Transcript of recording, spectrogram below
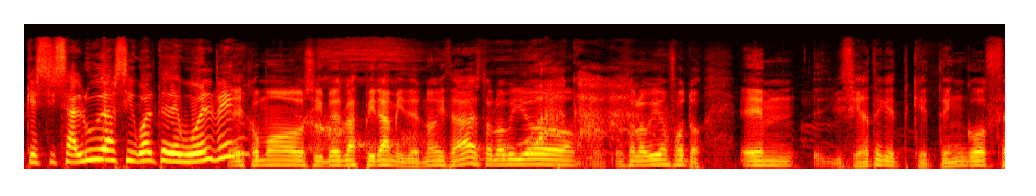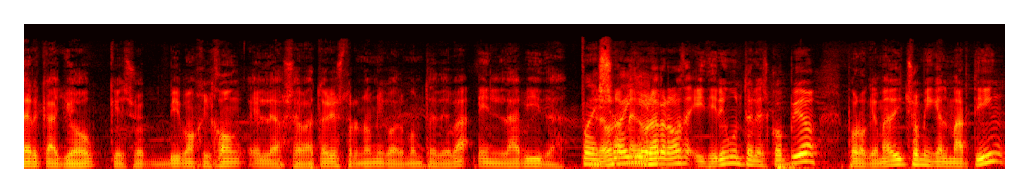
que si saludas igual te devuelven. Es como si ves las pirámides, ¿no? Dices, ah, esto lo vi yo, esto lo vi en foto. Y fíjate que, que tengo cerca yo, que vivo en Gijón, el Observatorio Astronómico del Monte de Eva, en la vida. Pues me me oye. una vergüenza. Y tienen un telescopio, por lo que me ha dicho Miguel Martín,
